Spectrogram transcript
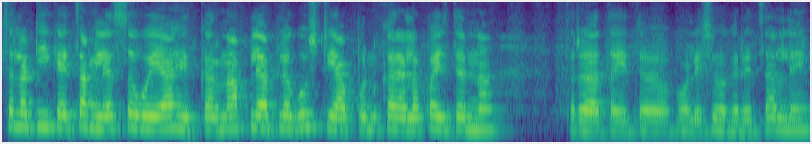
चला ठीक आहे चांगल्या सवयी आहेत कारण आपल्या आपल्या गोष्टी आपण करायला पाहिजे त्यांना. तर आता इथं पॉलिश वगैरे चाललंय.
